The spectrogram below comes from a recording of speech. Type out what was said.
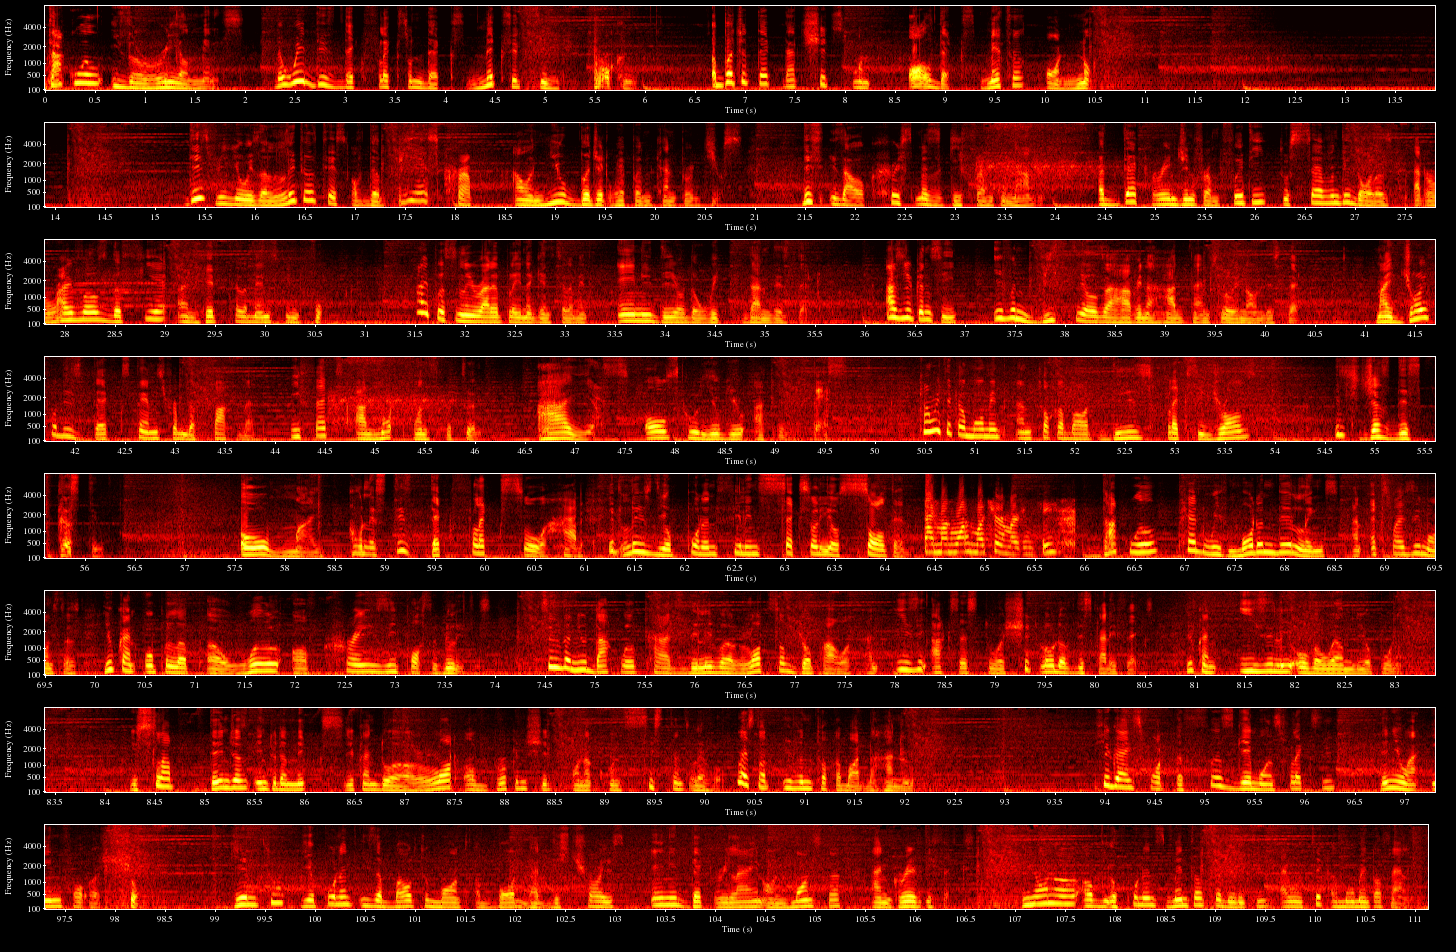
Darkworld is a real menace. The way this deck flex on decks makes it seem broken. A budget deck that shits on all decks, meta or not. This video is a little taste of the BS crap our new budget weapon can produce. This is our Christmas gift from Konami a deck ranging from 30 to 70 dollars that rivals the fear and hate elements in folk. I personally rather playing against element any day of the week than this deck. As you can see, even bestials are having a hard time slowing down this deck. My joy for this deck stems from the fact that effects are not once per turn. Ah yes, old school Yu-Gi-Oh at the best. Can we take a moment and talk about these flexi draws? It's just disgusting. Oh my goodness, this deck flex so hard. It leaves the opponent feeling sexually assaulted. 911, what's your emergency? Dark World, paired with modern day links and XYZ monsters, you can open up a world of crazy possibilities. Since the new Darkworld cards deliver lots of draw power and easy access to a shitload of discard effects, you can easily overwhelm the opponent. You slap dangers into the mix, you can do a lot of broken shit on a consistent level. Let's not even talk about the handling. If you guys thought the first game was flexy, then you are in for a show. Game 2, the opponent is about to mount a board that destroys any deck relying on monster and grave effects. In honor of the opponent's mental stability, I will take a moment of silence.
